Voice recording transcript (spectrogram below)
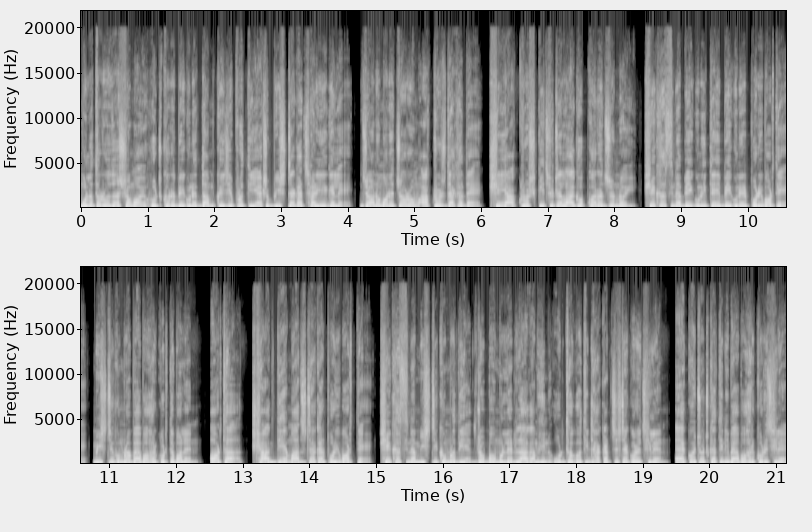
মূলত রোজার সময় হুট করে বেগুনের দাম কেজি প্রতি একশো বিশ টাকা ছাড়িয়ে গেলে জনমনে চরম আক্রোশ দেখা দেয়। সেই আক্রোশ কিছুটা লাঘব করার জন্যই শেখ হাসিনা বেগুনিতে বেগুনের পরিবর্তে মিষ্টি কুমড়ো ব্যবহার করতে বলেন। অর্থাৎ শাক দিয়ে মাছ ঢাকার পরিবর্তে শেখ হাসিনা মিষ্টি কুমড়ো দিয়ে দ্রব্যমূল্যের লাগামহীন ঊর্ধ্বগতি ঢাকার চেষ্টা করেছিলেন। একই টোটকা তিনি ব্যবহার করেছিলেন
